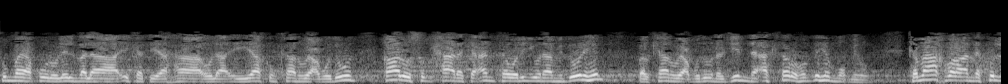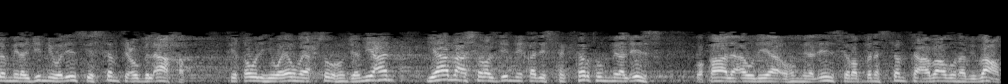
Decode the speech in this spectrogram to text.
ثم يقول للملائكة أهؤلاء إياكم كانوا يعبدون. قالوا سبحانك أنت ولينا من دونهم بل كانوا يعبدون الجن أكثرهم بهم مؤمنون. كما أخبر أن كل من الجن والإنس يستمتع بالآخر في قوله ويوم يحشرهم جميعا يا معشر الجن قد استكثرتم من الإنس. وقال أولياؤهم من الإنس ربنا استمتع بعضنا ببعض.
